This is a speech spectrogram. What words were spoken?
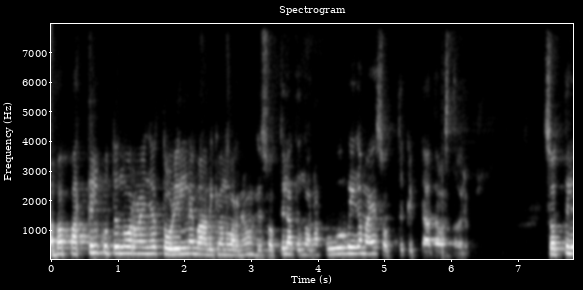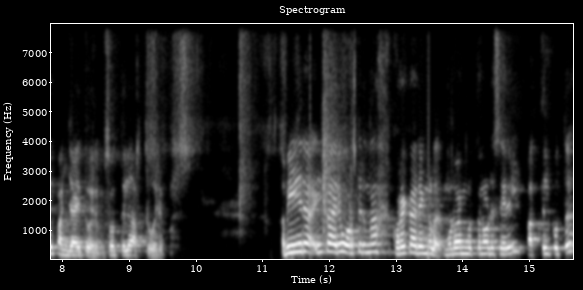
അപ്പൊ പത്തിൽ കുത്ത് എന്ന് പറഞ്ഞു കഴിഞ്ഞാൽ തൊഴിലിനെ ബാധിക്കുമെന്ന് പറഞ്ഞു. ഈ സ്വത്തിലത്ത് എന്ന് പറഞ്ഞാൽ പൂർവികമായ സ്വത്ത് കിട്ടാത്ത അവസ്ഥ വരും. സ്വത്തിൽ പഞ്ചായത്ത് വരും. സ്വത്തിൽ അത്ത് വരും. അപ്പൊ ഈ ഈ കാര്യം ഓർത്തിരുന്ന കുറെ കാര്യങ്ങൾ മുടവൻ മുത്തനോട് ശരി പത്തിൽ കുത്ത്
